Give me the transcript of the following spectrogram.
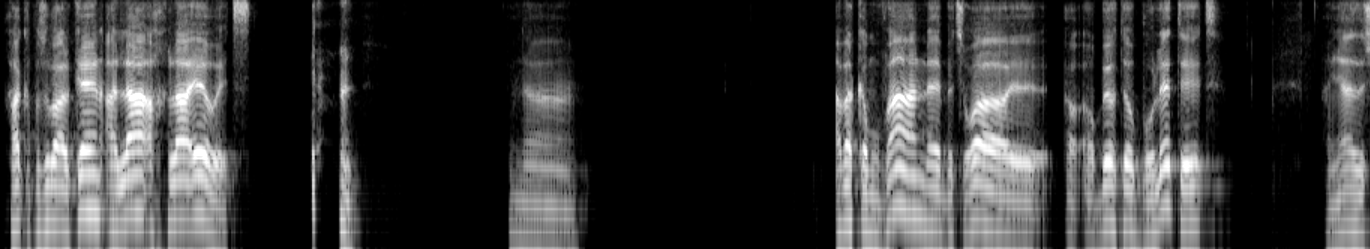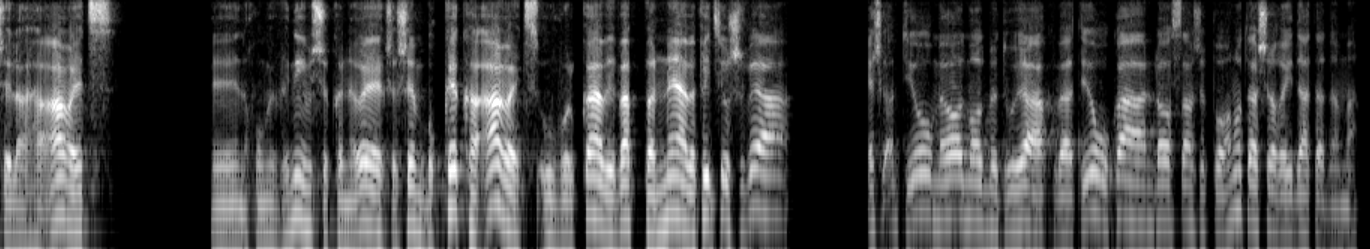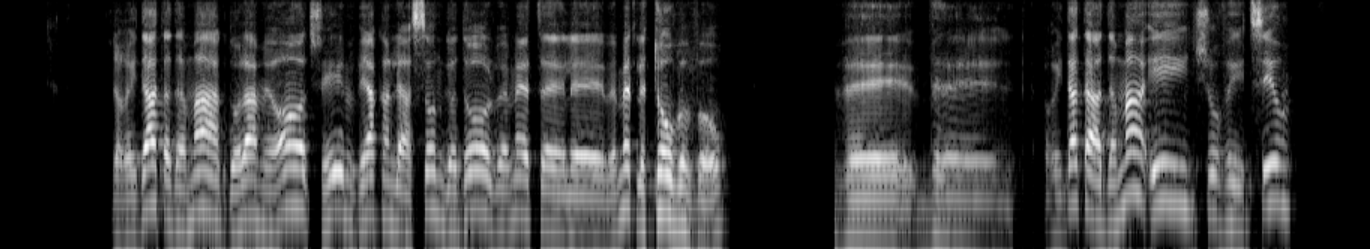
אחר כך פסוק על כן, עלה אכלה ארץ. אבל כמובן, בצורה הרבה יותר בולטת, העניין הזה של הארץ, אנחנו מבינים שכנראה כשהשם בוקק הארץ ובולקה ויבא פניה ופיץ יושביה, יש כאן תיאור מאוד מאוד מדויק, והתיאור הוא כאן לא סתם של פורענות, אלא של רעידת אדמה. של רעידת אדמה גדולה מאוד, שהיא מביאה כאן לאסון גדול, באמת, באמת לתוהו ובוהו. ורעידת האדמה היא, שוב, היא ציר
